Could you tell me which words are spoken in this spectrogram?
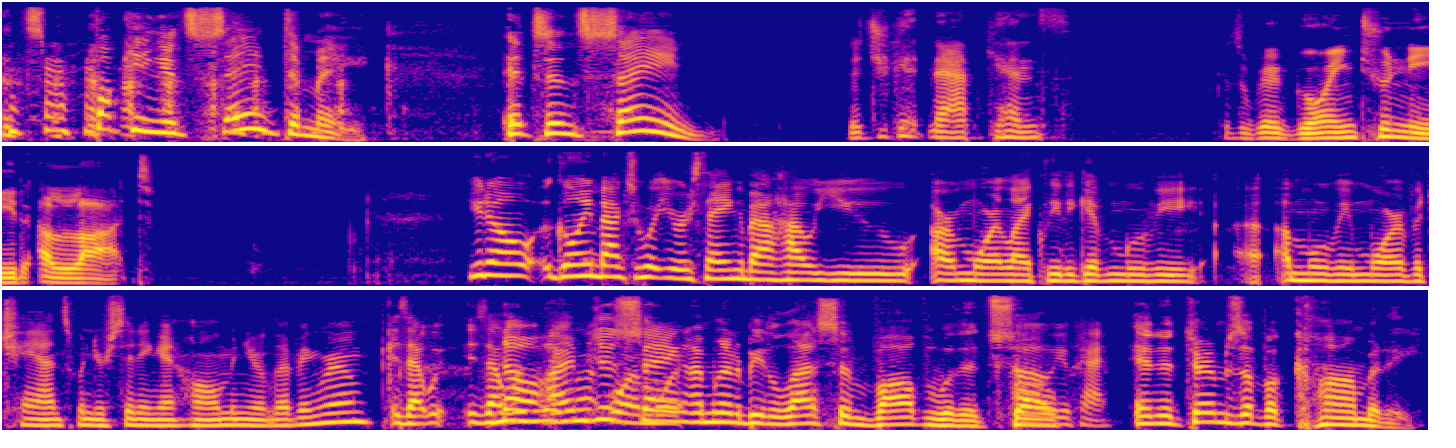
It's fucking insane to me. It's insane. Did you get napkins? Because we're going to need a lot. You know, going back to what you were saying about how you are more likely to give a movie a, movie more of a chance when you're sitting at home in your living room. Is that what? Is that no? what I'm just saying more- I'm going to be less involved with it. So, Oh, okay. in the terms of a comedy,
